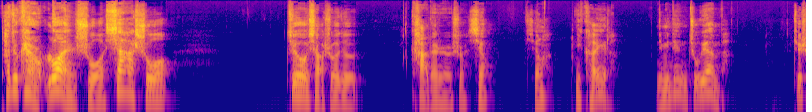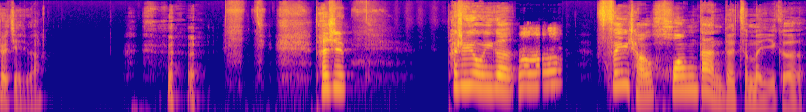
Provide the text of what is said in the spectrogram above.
他就开始乱说瞎说，最后小说就卡在这儿，说行行了，你可以了，你明天你住院吧，这事儿解决了。他是他是用一个哦，非常荒诞的这么一个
